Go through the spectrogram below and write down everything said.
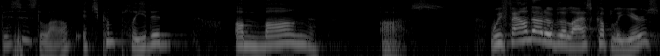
This is love. It's completed among us. We found out over the last couple of years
